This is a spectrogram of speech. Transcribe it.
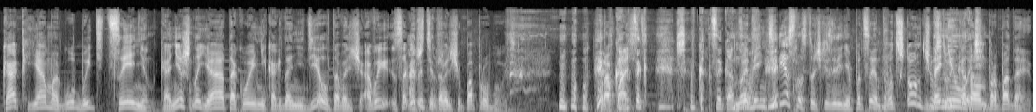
как я могу быть ценен. Конечно, я такое никогда не делал, товарищи. А вы советуете, же? товарищу, попробовать? В Пропасть. конце, в конце концов, Но это интересно с точки зрения пациента. Вот что он чувствует, не когда он очень. пропадает?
